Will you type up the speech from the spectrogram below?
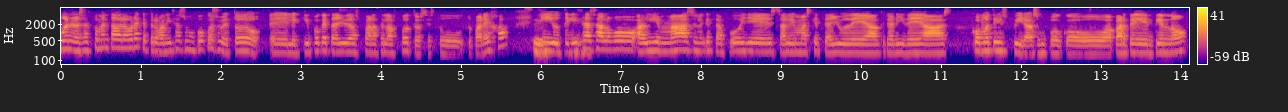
Bueno, nos has comentado, Laura, que te organizas un poco, sobre todo el equipo que te ayudas para hacer las fotos es tu, tu pareja, y utilizas algo, alguien más en el que te apoyes, alguien más que te ayude a crear ideas. ¿Cómo te inspiras un poco? Aparte, entiendo,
